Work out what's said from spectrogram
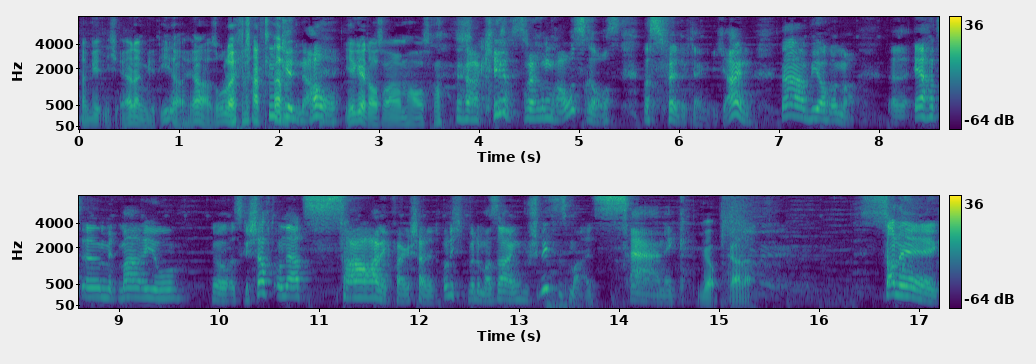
Dann geht nicht er, dann geht ihr. Ja, so läuft das. Genau. Ihr geht aus eurem Haus raus. Ja, geht aus eurem Haus raus. Was fällt euch eigentlich ein? Na, wie auch immer. Äh, er hat äh, mit Mario ja, es geschafft und er hat Sonic freigeschaltet. Und ich würde mal sagen, du spielst es mal als Sonic. Ja, gerne. Sonic!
